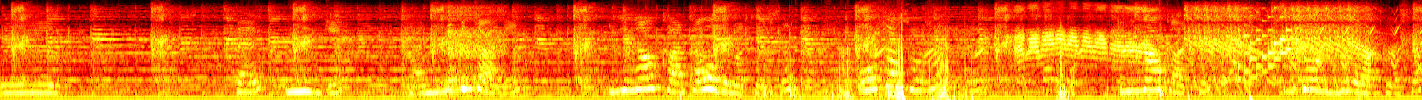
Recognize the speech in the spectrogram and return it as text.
eee ben büyüyünce kendime bir tane İngilizce kartı alacağım arkadaşlar. Ondan sonra İngilizce kartı sonra bilir arkadaşlar.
